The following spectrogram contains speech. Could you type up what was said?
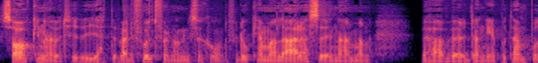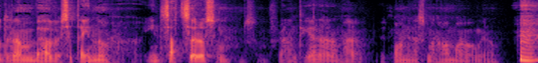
sakerna över tid är jättevärdefullt för en organisation för då kan man lära sig när man behöver dra ner på tempot och när man behöver sätta in insatser och som, som för att hantera de här utmaningarna som man har många gånger. Då. Mm.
